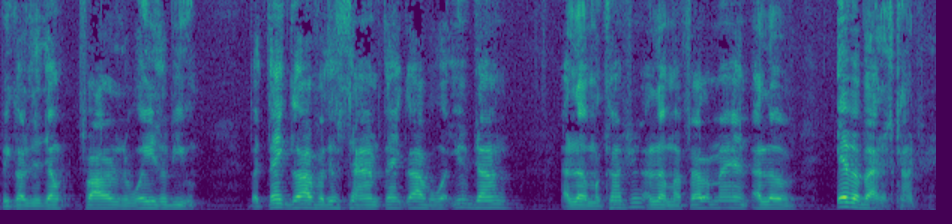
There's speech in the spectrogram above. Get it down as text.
because they don't follow the ways of you. But thank God for this time. Thank God for what you've done. I love my country. I love my fellow man. I love everybody's country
